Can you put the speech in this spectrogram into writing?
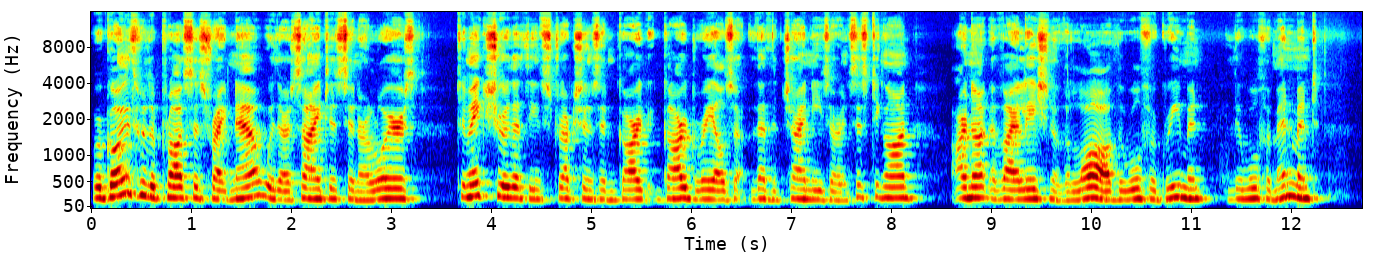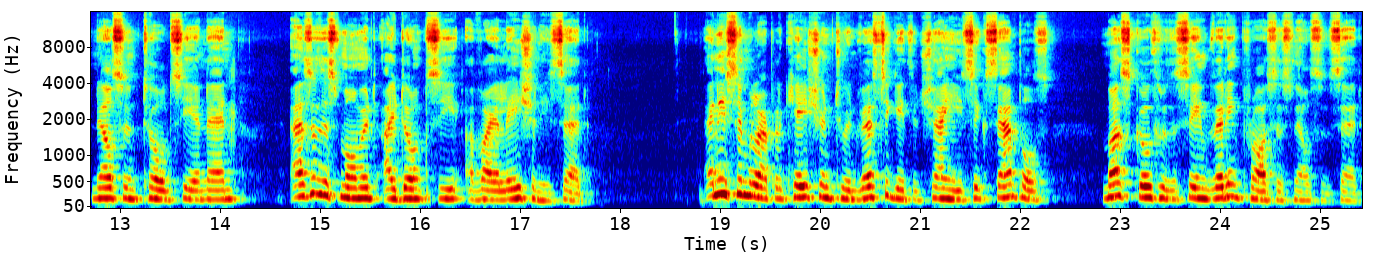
We're going through the process right now with our scientists and our lawyers to make sure that the instructions and guard guardrails that the Chinese are insisting on are not a violation of the law, the Wolf Agreement, the Wolf Amendment, Nelson told CNN. As of this moment, I don't see a violation, he said. Any similar application to investigate the Chang'e 6 samples must go through the same vetting process, Nelson said.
